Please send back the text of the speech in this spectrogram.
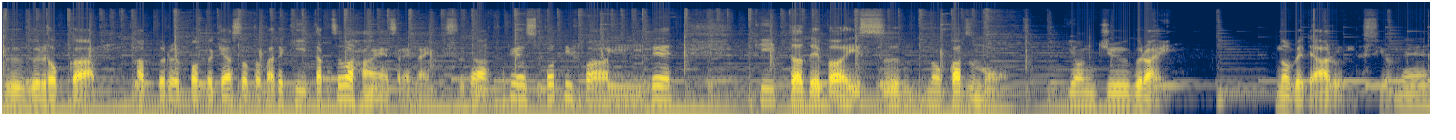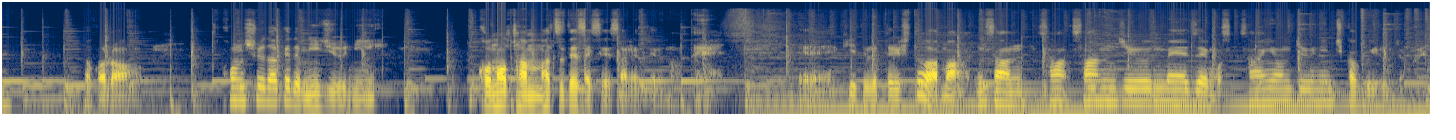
Google とか Apple Podcast とかで聞いた数は反映されないんですが、とりあえず Spotify で聞いたデバイスの数も40ぐらい延べであるんですよね。だから、今週だけで22この端末で再生されてるので、えー、聞いてくれてる人は、まあ、2、3、30名前後、3、40人近くいるんじゃないか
